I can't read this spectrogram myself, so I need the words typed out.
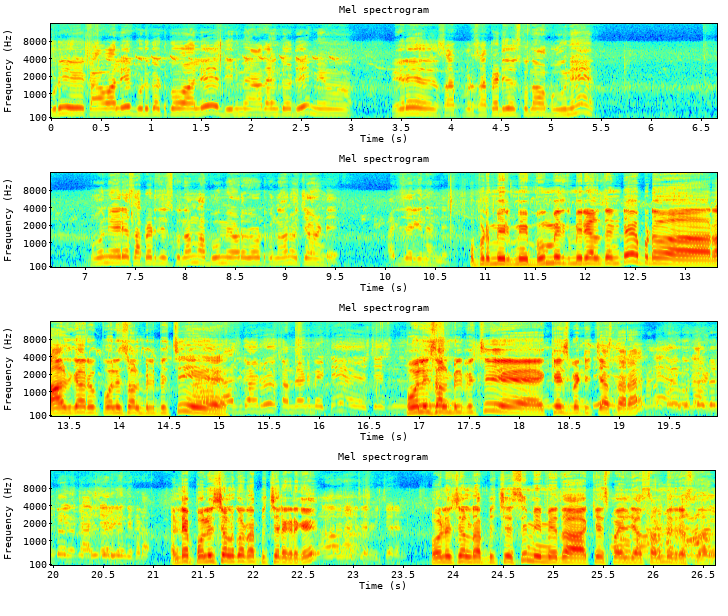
గుడి కావాలి గుడి కట్టుకోవాలి దీని మీద ఆదాయంతో మేము వేరే సపరేట్ సపరేట్ చేసుకుందాం ఆ భూమిని. భూమిని వేరే సపరేట్ తీసుకుందాం మా భూమి ఎవడ కొట్టుకుందామని వచ్చామండి. అది జరిగిందండి. ఇప్పుడు మీరు మీ భూమి మీదకి మీరు వెళ్తుంటే ఇప్పుడు రాజుగారు పోలీసు వాళ్ళని పిలిపించి రాజు గారు కంప్లైంట్ పెట్టి స్టేషన్ పోలీసు వాళ్ళని పిలిపించి కేసు పెట్టి ఇచ్చేస్తారా అది జరిగింది ఇక్కడ అంటే పోలీసు వాళ్ళని కూడా రప్పించారు ఇక్కడికి? పోలీసు వాళ్ళని రప్పించేసి మీ మీద కేసు ఫైల్ చేస్తారని బెదిరిస్తున్నారు.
